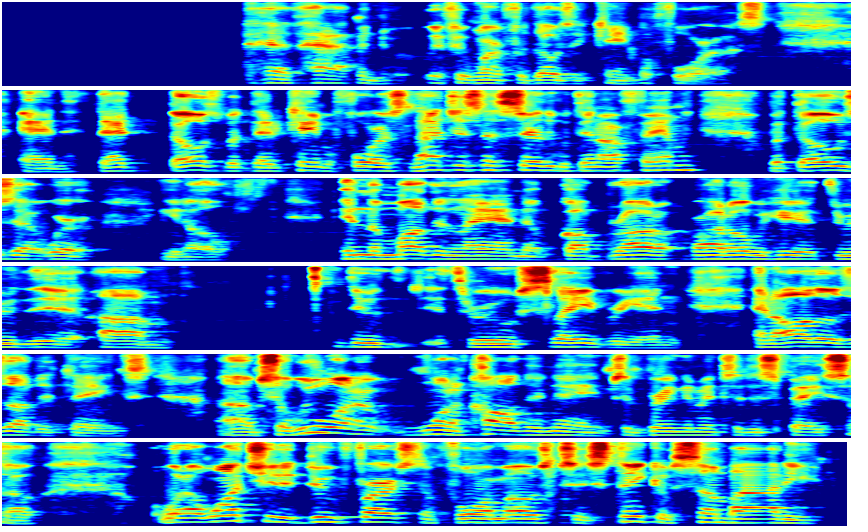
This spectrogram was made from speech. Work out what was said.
have happened if it weren't for those that came before us and that those but that came before us not just necessarily within our family but those that were you know in the motherland that got brought brought over here through the um through through slavery and and all those other things. Um, so we want to want to call their names and bring them into the space. So what i want you to do first and foremost is think of somebody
